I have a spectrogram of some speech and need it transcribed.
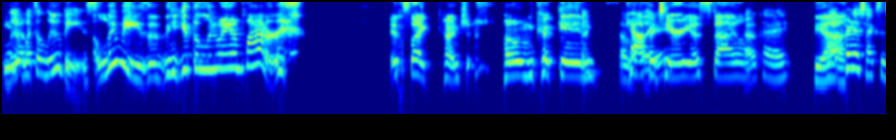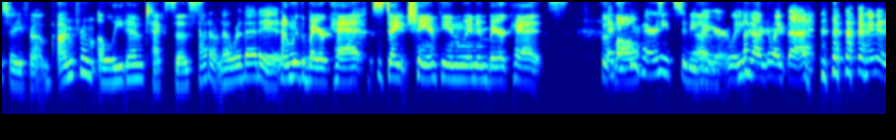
what's a Luby's? Luby's. uh, You get the LuAnn platter. it's like country, home cooking, Oh, really? cafeteria style. Okay. Yeah. What part of Texas are you from? I'm from Aledo, Texas. I don't know where that is. I'm with the Bearcat, state champion winning Bearcats Football. I think your hair needs to be Oh. bigger when you talk like that. I don't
